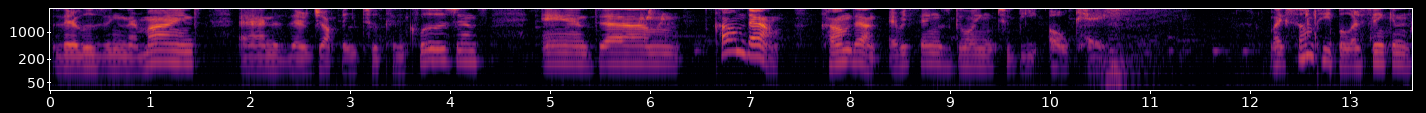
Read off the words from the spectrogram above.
They're losing their mind, and they're jumping to conclusions. And, um, calm down. Calm down. Everything's going to be okay. Like, some people are thinking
